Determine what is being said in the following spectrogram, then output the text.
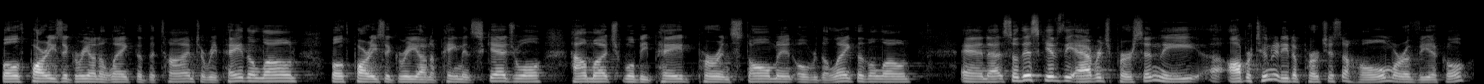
Both parties agree on a length of the time to repay the loan. Both parties agree on a payment schedule, how much will be paid per installment over the length of the loan. And uh, so this gives the average person the uh, opportunity to purchase a home or a vehicle.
